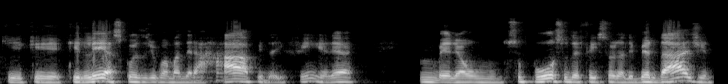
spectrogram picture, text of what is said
que, que, que lê as coisas de uma maneira rápida, enfim, ele é, ele é um suposto defensor da liberdade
